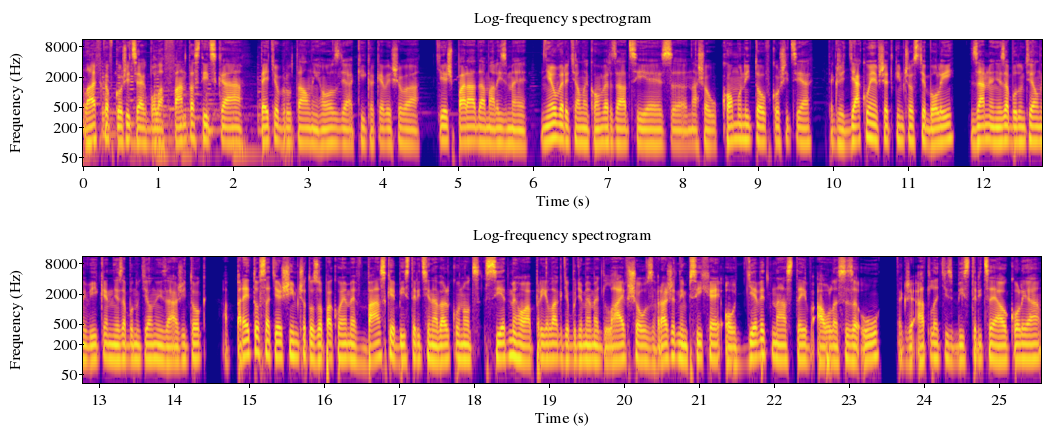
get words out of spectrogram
Liveka v Košiciach bola fantastická, Peťo brutálny host a Kika Kevešová tiež paráda, mali sme neuveriteľné konverzácie s našou komunitou v Košiciach, takže ďakujem všetkým, čo ste boli. Za mňa nezabudnutelný víkend, nezabudnutelný zážitok a preto sa teším, čo to zopakujeme v Banskej Bystrici na Veľkú noc 7. apríla, kde budeme mať live show s vražedným psyché o 19. v aule SZU, takže atleti z Bystrice a okolia,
